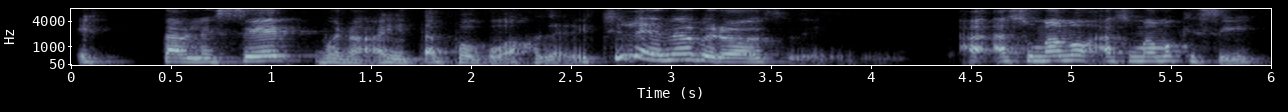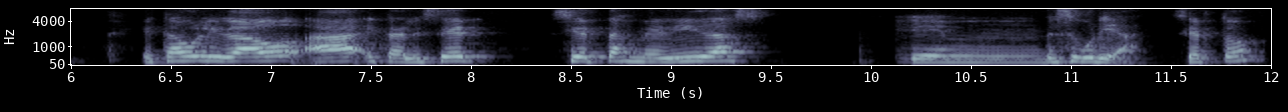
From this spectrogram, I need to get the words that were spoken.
establecer, bueno, ahí tampoco bajo la ley chilena, pero asumamos, asumamos que sí, estás obligado a establecer ciertas medidas em, de seguridad, ¿cierto?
